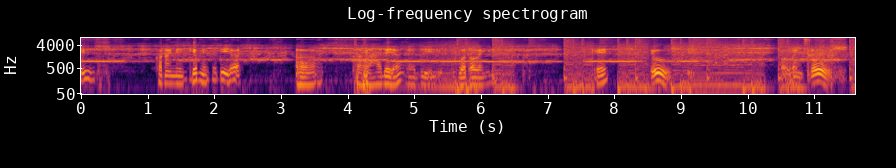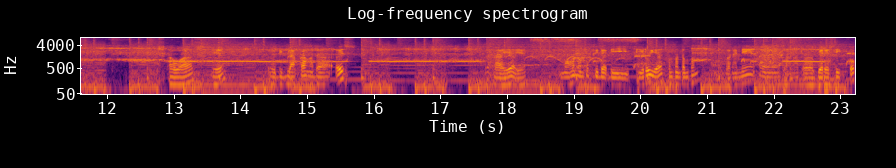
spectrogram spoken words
Is karena ini game ya jadi ya uh, sah-sah aja ya, ya dibuat olengnya oke okay. terus oleng terus. Awas ya. Di belakang ada es bahaya ya. Mohon untuk tidak ditiru ya teman-teman. Karena ini uh, sangat uh, beresiko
